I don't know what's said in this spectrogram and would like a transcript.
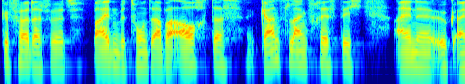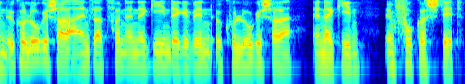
gefördert wird. Biden betonte aber auch, dass ganz langfristig eine, ein ökologischerer Einsatz von Energien, der Gewinn ökologischer Energien im Fokus steht.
